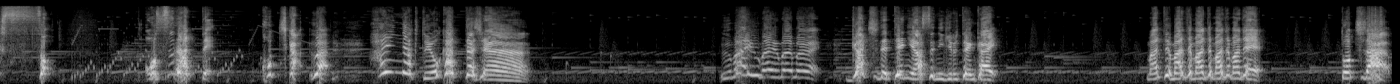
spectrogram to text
そ。押すなって。こっちか。うわ入んなくてよかったじゃん。うまいうまいうまいうまいガチで手に汗握る展開。待て待て待て待て待て。どっちだ？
